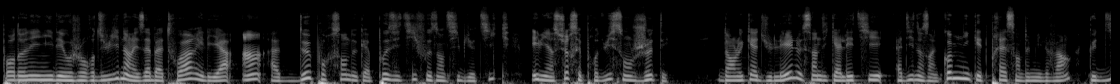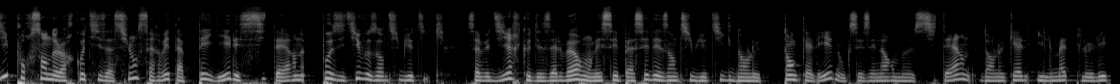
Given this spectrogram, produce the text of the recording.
Pour donner une idée aujourd'hui, dans les abattoirs, il y a 1 à 2% de cas positifs aux antibiotiques et bien sûr ces produits sont jetés. Dans le cas du lait, le syndicat laitier a dit dans un communiqué de presse en 2020 que 10% de leurs cotisations servaient à payer les citernes positives aux antibiotiques. Ça veut dire que des éleveurs ont laissé passer des antibiotiques dans le temps calé, donc ces énormes citernes dans lesquelles ils mettent le lait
